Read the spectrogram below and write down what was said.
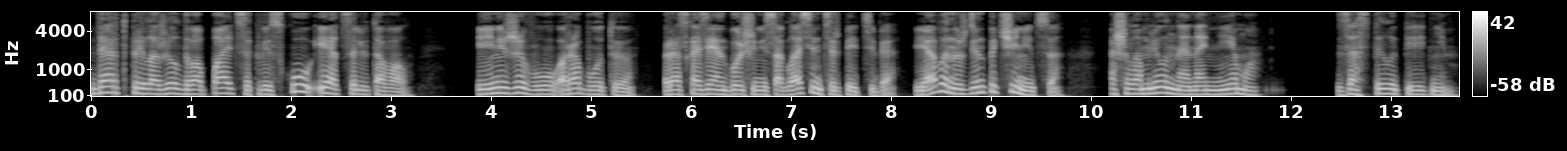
Дарт приложил два пальца к виску и отсалютовал. «Я не живу, а работаю. Раз хозяин больше не согласен терпеть тебя, я вынужден подчиниться». Ошеломленная, она нема застыла перед ним.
